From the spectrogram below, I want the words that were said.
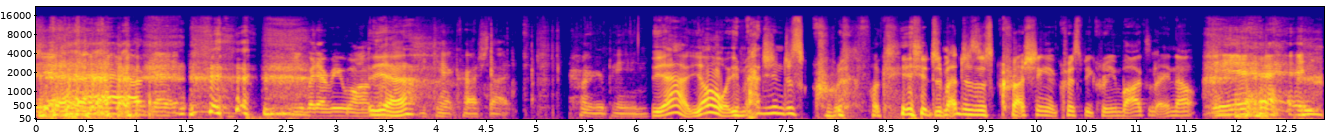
Yeah, okay. Eat whatever you want. but Yeah. You can't crush that hunger pain. Yeah, yo, imagine just cr- fuck, just imagine just crushing a Krispy Kreme box right now. Yeah.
